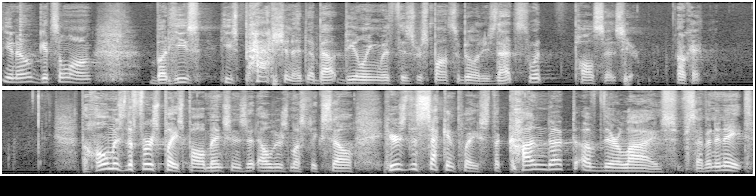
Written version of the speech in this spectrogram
you know, gets along, but he's he's passionate about dealing with his responsibilities. That's what Paul says here. Okay. The home is the first place Paul mentions that elders must excel. Here's the second place, the conduct of their lives, 7 and 8.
